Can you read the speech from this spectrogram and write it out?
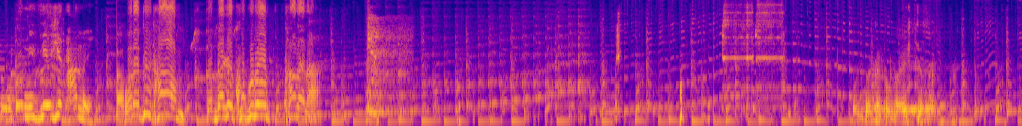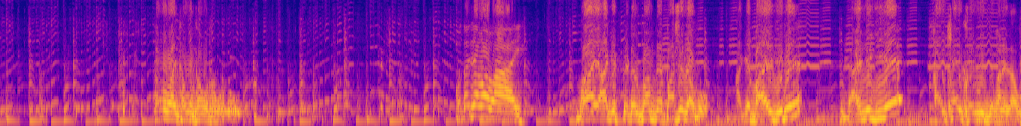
টোটো নিজে এসে থামে। ওরা তুই থাম তোর ডাকে কুকুরও থামে না। ওই তো একটা টোটো এসতেছে থামো ভাই থামো থামো থামো থামো। কোথায় যাবা ভাই? ভাই আগে পেট্রোল পাম্পের পাশে যাব। আগে বাইরে ঘুরে ডাইনে গিয়ে খাই খাই খৈনির দোকানে যাব।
